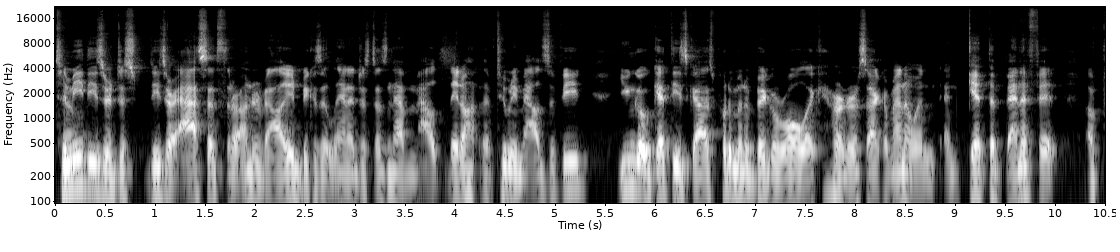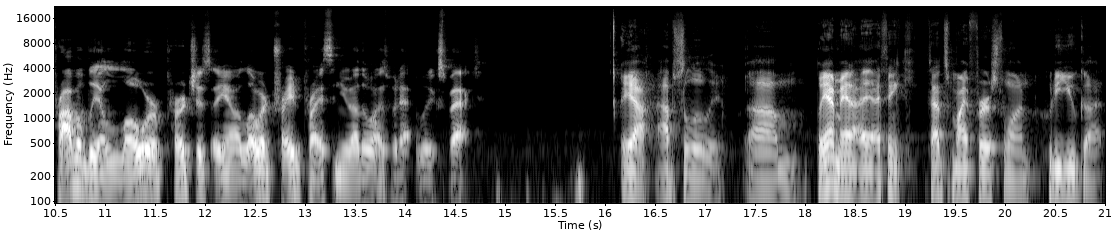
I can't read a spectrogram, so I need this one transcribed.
to Yeah. me, these are just these are assets that are undervalued because Atlanta just doesn't have mouths. They don't have, too many mouths to feed. You can go get these guys, put them in a bigger role like Huerter in Sacramento, and and get the benefit of probably a lower purchase, you know, a lower trade price than you otherwise would would expect. Yeah, absolutely. Um, but yeah, man, I, I think that's my first one. Who do you got?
